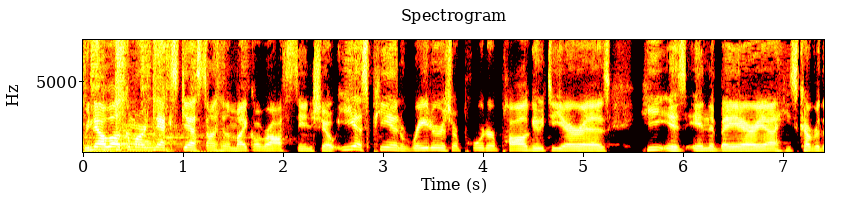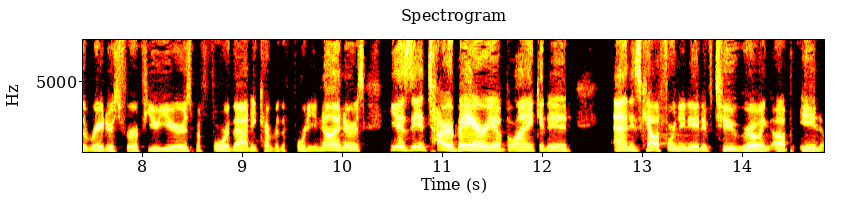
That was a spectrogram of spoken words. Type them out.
We now welcome our next guest onto the Michael Rothstein Show, ESPN Raiders reporter Paul Gutierrez. He is in the Bay Area. He's covered the Raiders for a few years. Before that, he covered the 49ers. He has the entire Bay Area blanketed, and he's a California native too, growing up in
